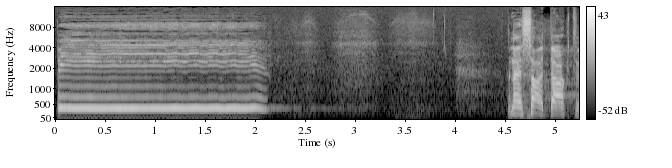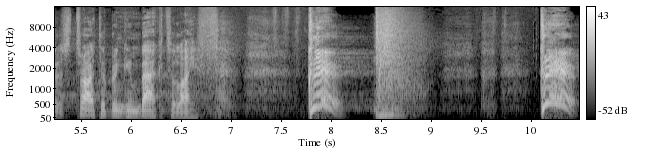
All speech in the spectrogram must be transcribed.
beep. And I saw doctors try to bring him back to life. Clear! Clear!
